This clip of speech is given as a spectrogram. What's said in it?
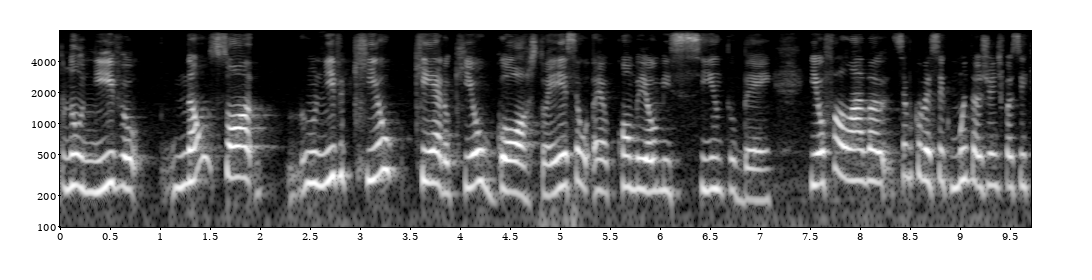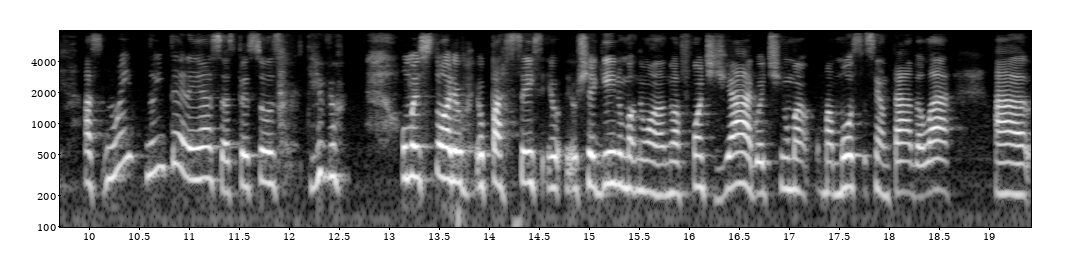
no nível não só no nível que eu quero, que eu gosto, esse é, é como eu me sinto bem. E eu falava, sempre conversei com muita gente, falei assim, não, não interessa, as pessoas. Teve uma história, eu passei, eu, eu cheguei numa, numa, numa, fonte de água, tinha uma, uma moça sentada lá, a,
